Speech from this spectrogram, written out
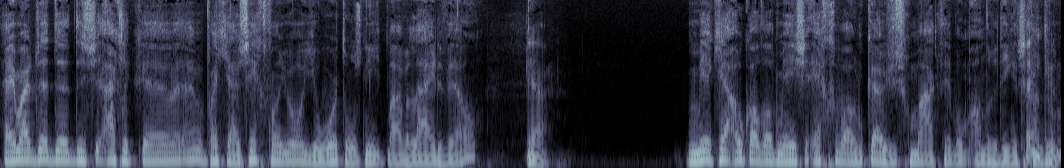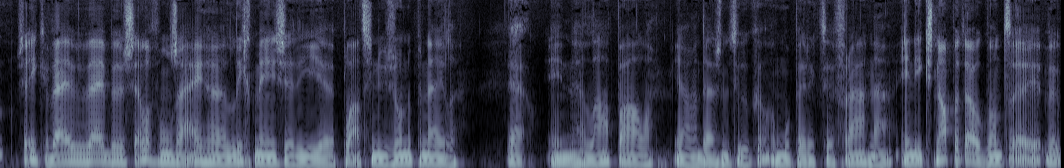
Hey, maar de, de, dus eigenlijk uh, wat jij zegt van joh, je hoort ons niet, maar we lijden wel. Ja. Merk jij ook al dat mensen echt gewoon keuzes gemaakt hebben om andere dingen te zeker, gaan doen? Zeker. Wij, wij hebben zelf onze eigen lichtmensen die uh, plaatsen nu zonnepanelen ja. in uh, laadpalen. Ja, want daar is natuurlijk een onbeperkte vraag naar. En ik snap het ook, want we,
